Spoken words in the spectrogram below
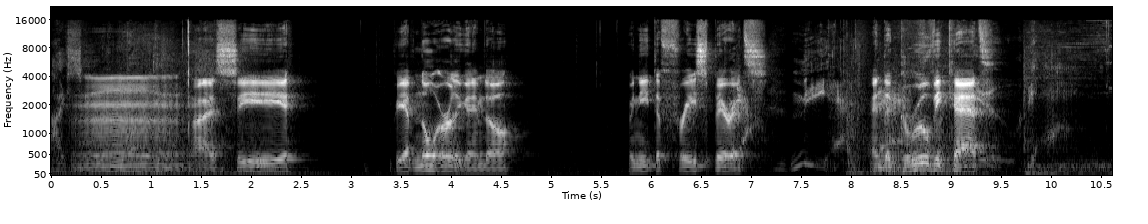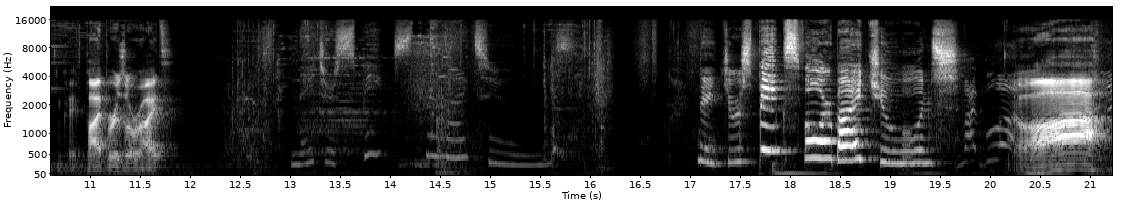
I see. Mm, I see. We have no early game though. We need the free spirits. And the groovy cat. Okay, Piper is alright. Nature speaks through my tunes. Nature speaks for my tunes. Ah,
